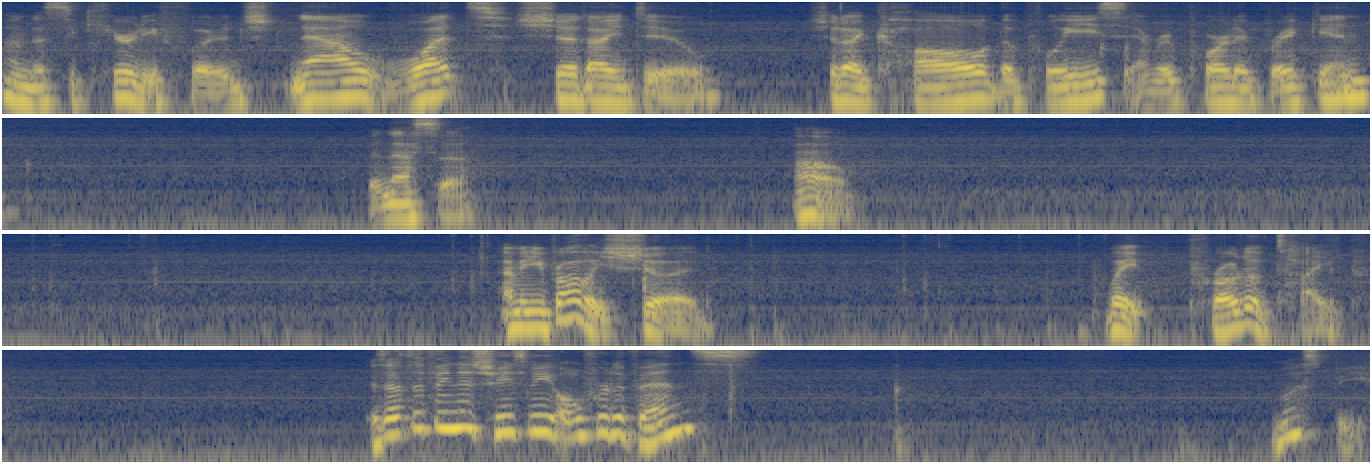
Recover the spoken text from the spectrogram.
on the security footage. Now, what should I do? Should I call the police and report a break-in? Vanessa. Oh. I mean, you probably should. Wait, prototype? Is that the thing that chased me over the fence? Must be.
